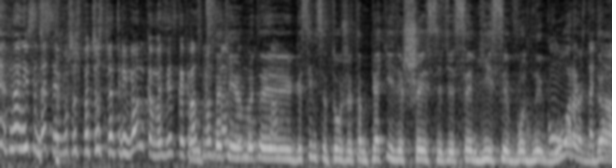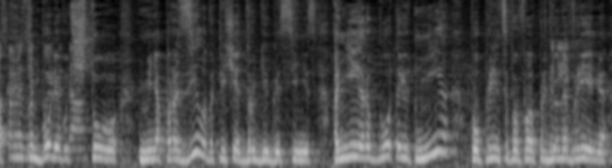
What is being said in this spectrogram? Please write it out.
Ну, не всегда себя можешь почувствовать ребенком, а здесь как раз можно Ну, Кстати, в этой гостинице тоже там 5 или 6 эти есть водных горок, да. Тем более вот что меня поразило, в отличие от других гостиниц, они работают не по принципу в определенное время,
